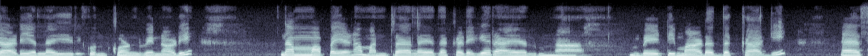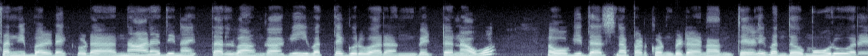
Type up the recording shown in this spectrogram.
ಗಾಡಿ ಎಲ್ಲ ಏರಿ ಕುಂತ್ಕೊಂಡ್ವಿ ನೋಡಿ. ನಮ್ಮ ಪಯಣ ಮಂತ್ರಾಲಯದ ಕಡೆಗೆ ರಾಯರ್ನ ಭೇಟಿ ಮಾಡೋದಕ್ಕಾಗಿ. ಸನ್ನಿ ಬರ್ಡೇ ಕೂಡ ನಾಳೆ ದಿನ ಇತ್ತಲ್ವಾ? ಹಂಗಾಗಿ ಇವತ್ತೇ ಗುರುವಾರ ಅಂದ್ಬಿಟ್ಟು ನಾವು ಹೋಗಿ ದರ್ಶನ ಪಡ್ಕೊಂಡು ಬಿಡೋಣ ಅಂತೇಳಿ ಒಂದು ಮೂರುವರೆ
